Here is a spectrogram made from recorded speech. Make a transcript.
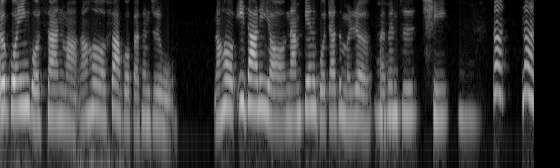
德国、英国三嘛，然后法国百分之五，然后意大利哦，南边的国家这么热，百分之七。嗯那那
